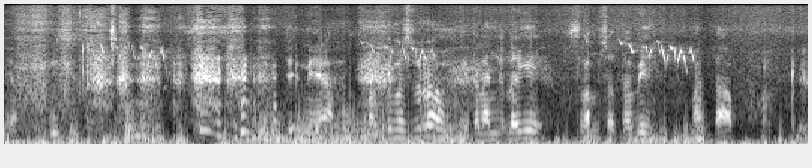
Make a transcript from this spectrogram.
Ya. Ini ya. Oke Mas Bro, kita lanjut lagi. Selamat satu Mantap. oke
